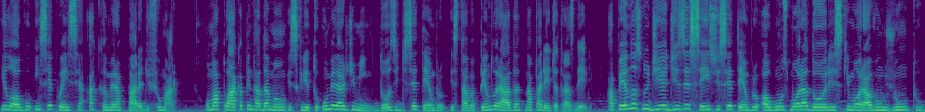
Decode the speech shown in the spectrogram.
e logo em sequência a câmera para de filmar. Uma placa pintada à mão escrito O Melhor de Mim, 12 de setembro, estava pendurada na parede atrás dele. Apenas no dia 16 de setembro, alguns moradores que moravam junto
